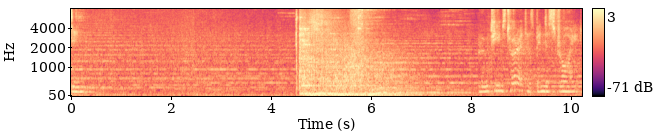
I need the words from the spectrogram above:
Dominating. Blue Team's turret has been destroyed.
